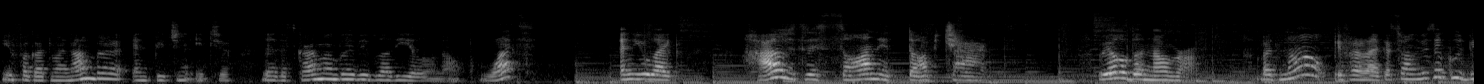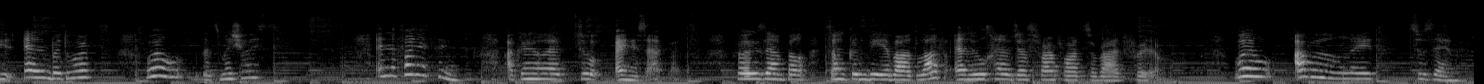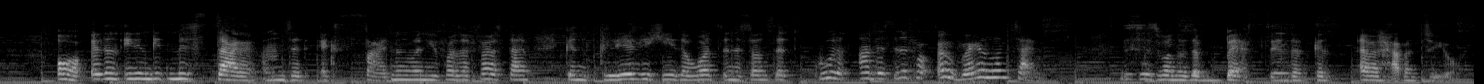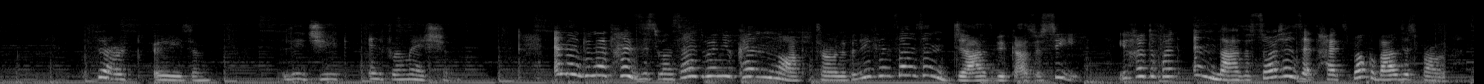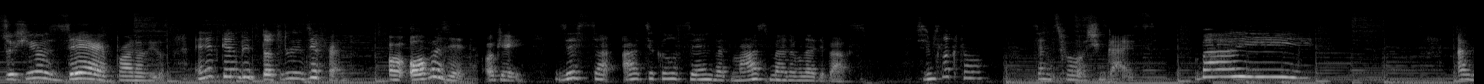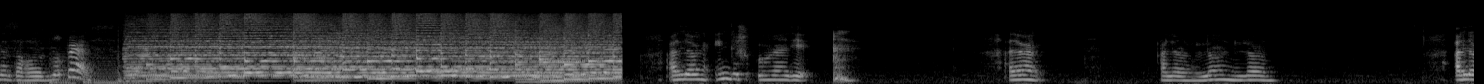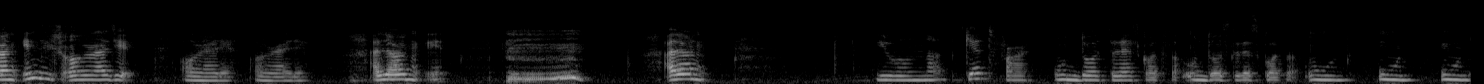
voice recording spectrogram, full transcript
You forgot my number and pigeon eat you. Karma baby bloody yellow now. What? And you like, How's this song in top charts? We all don't know wrong. But now, if I like a song with a good beat and bad words, well, that's my choice. And the funny thing, I can relate to any sentence. For example, song can be about love and will have just five words about freedom. Well, I will relate to them. Oh, and don't even get me started on that excitement when you for the first time can clearly hear the words in a song that couldn't understand for a very long time. This is one of the best things that can ever happen to you. Third reason, legit information. And the internet has this one side when you cannot truly believe in something just because you see it. You have to find another sources that had spoke about this problem So here is their point of view and it can be totally different or opposite. Okay, this uh, article saying that Mars made of ladybugs. Seems like true. Thanks for watching guys. Bye! And as always, bloopers. I learned English already. I learned I learned learn learn. I learned English already already already. I learned I learned you will not get far. Un, dos, tres, cuatro, un, dos, tres, cuatro, Un, un, un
